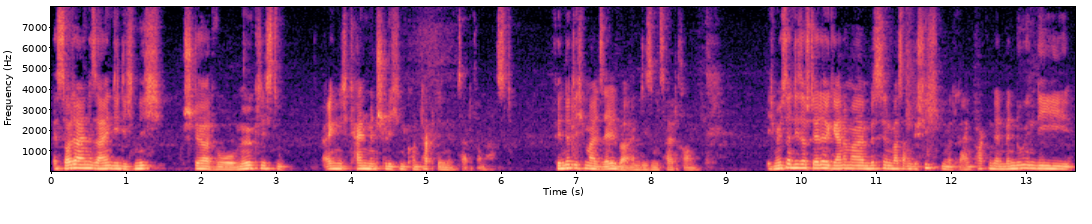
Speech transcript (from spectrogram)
Es sollte eine sein, die dich nicht stört, wo möglichst du eigentlich keinen menschlichen Kontakt in dem Zeitraum hast. Finde dich mal selber in diesem Zeitraum. Ich möchte an dieser Stelle gerne mal ein bisschen was an Geschichten mit reinpacken, denn wenn du in die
